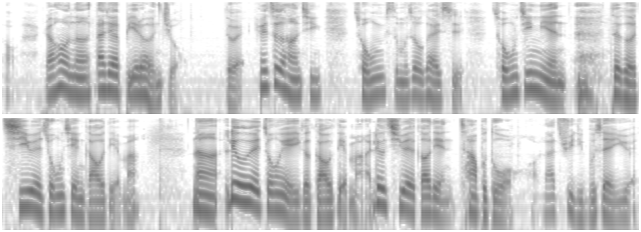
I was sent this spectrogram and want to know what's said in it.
好，然后呢，大家憋了很久。对，因为这个行情从什么时候开始？从今年 这个七月中见高点嘛，那六月中也一个高点嘛，六七月的高点差不多，那距离不是很远。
